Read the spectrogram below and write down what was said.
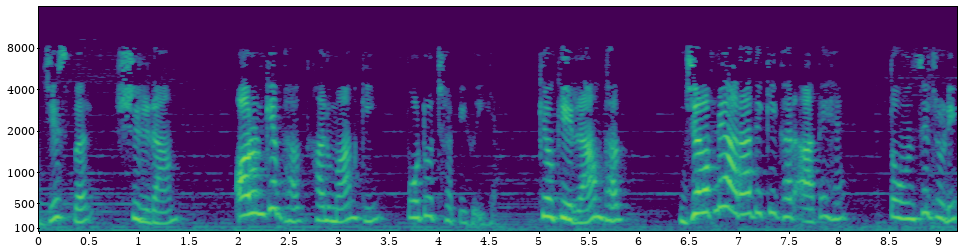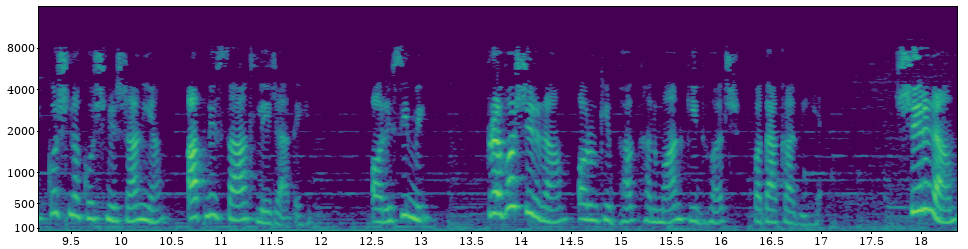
जिस पर श्री राम और उनके भक्त हनुमान की फ़ोटो छपी हुई है। क्योंकि राम भक्त जब अपने आराध्य के घर आते हैं तो उनसे जुड़ी कुछ न कुछ निशानियाँ अपने साथ ले जाते हैं। और इसी में प्रभु श्री राम और उनके भक्त हनुमान की ध्वज पताका भी है। श्री राम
